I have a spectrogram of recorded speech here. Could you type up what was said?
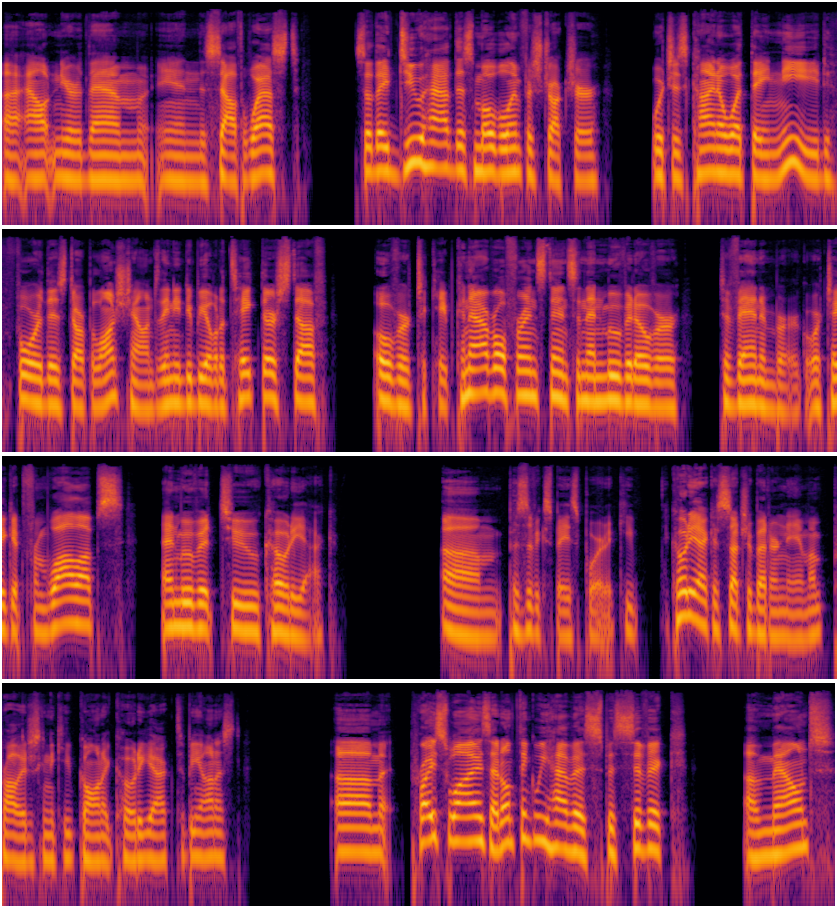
uh, out near them in the southwest. So they do have this mobile infrastructure, which is kind of what they need for this DARPA launch challenge. They need to be able to take their stuff over to Cape Canaveral, for instance, and then move it over to Vandenberg, or take it from Wallops and move it to Kodiak, um, Pacific Spaceport. I keep Kodiak is such a better name. I'm probably just going to keep calling it Kodiak, to be honest. Um, price wise, I don't think we have a specific amount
